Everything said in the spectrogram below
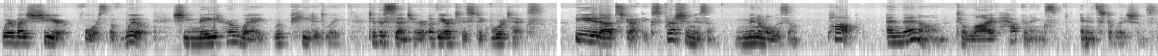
where by sheer force of will she made her way repeatedly to the center of the artistic vortex, be it abstract expressionism, minimalism, pop, and then on to live happenings and installations.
